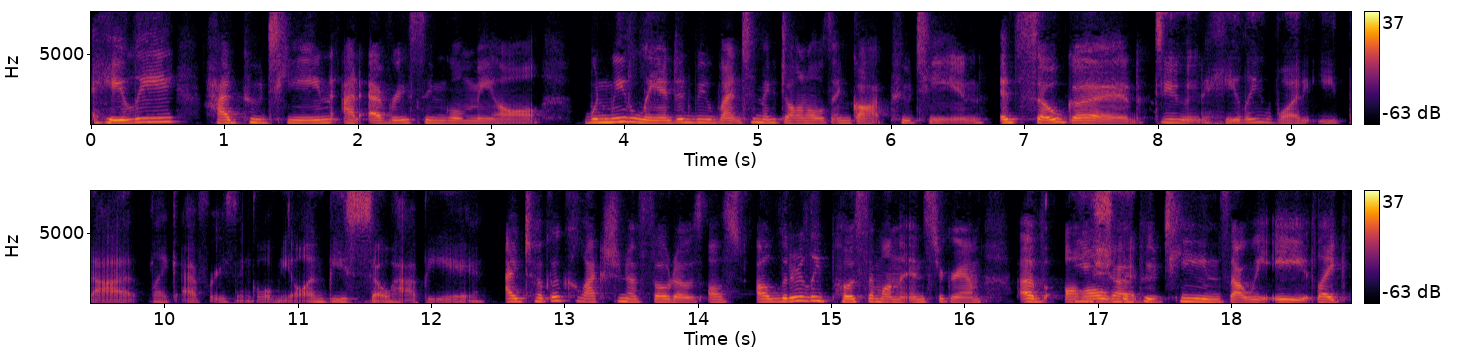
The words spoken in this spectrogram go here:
Haley had poutine at every single meal. When we landed, we went to McDonald's and got poutine. It's so good. Dude, Haley would eat that like every single meal and be so happy. I took a collection of photos. I'll I'll literally post them on the Instagram of all the poutines that we ate. Like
